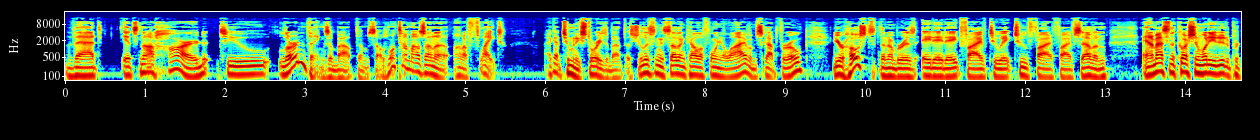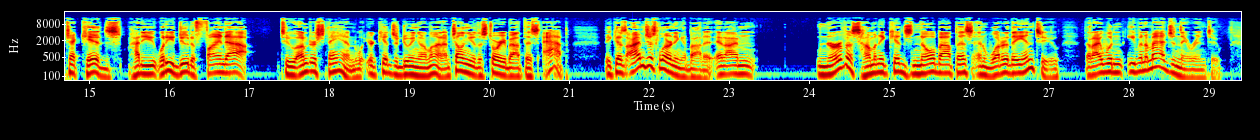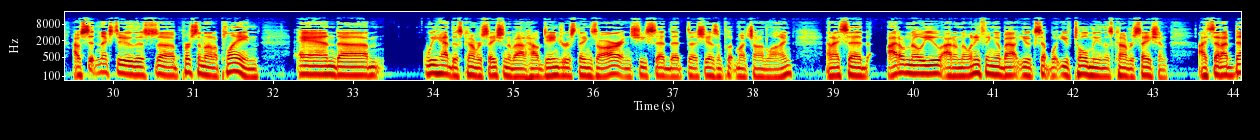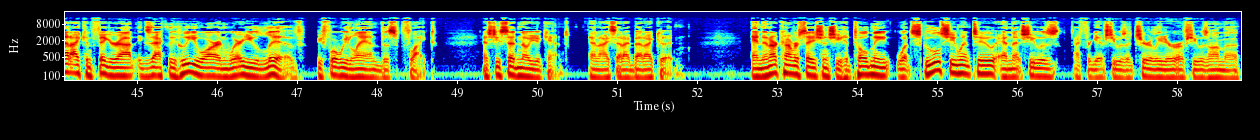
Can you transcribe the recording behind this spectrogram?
that it's not hard to learn things about themselves. One time I was on a on a flight I got too many stories about this. You're listening to Southern California Live. I'm Scott Furrow, your host. The number is 888-528-2557. And I'm asking the question, what do you do to protect kids? How do you what do you do to find out, to understand what your kids are doing online? I'm telling you the story about this app because I'm just learning about it and I'm nervous how many kids know about this and what are they into that I wouldn't even imagine they were into. I was sitting next to this uh, person on a plane and um, we had this conversation about how dangerous things are, and she said that uh, she hasn't put much online. And I said, I don't know you. I don't know anything about you except what you've told me in this conversation. I said, I bet I can figure out exactly who you are and where you live before we land this flight. And she said, No, you can't. And I said, I bet I could. And in our conversation, she had told me what school she went to and that she was, I forget if she was a cheerleader or if she was on the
